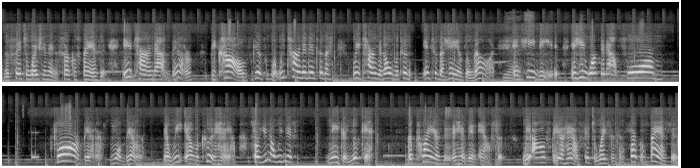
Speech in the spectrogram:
the situation and the circumstances, it turned out better because guess what? We turned it into the we turned it over to into the hands of God, yes. and He did it, and He worked it out far far better, more better than we ever could have. So you know, we just need to look at the prayers that have been answered. We all still have situations and circumstances.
